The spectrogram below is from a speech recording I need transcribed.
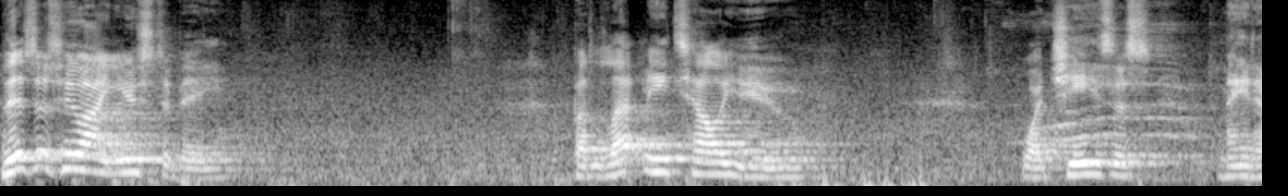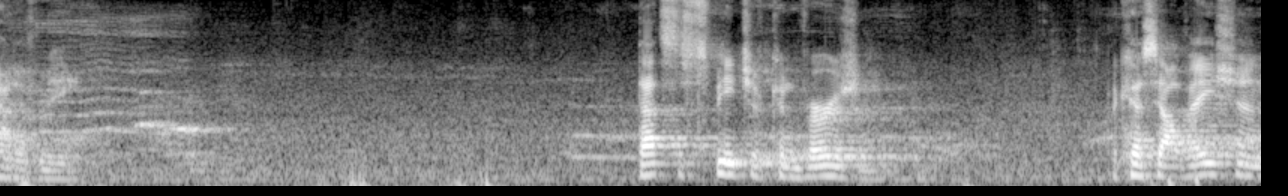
This is who I used to be. But let me tell you what Jesus made out of me. That's the speech of conversion. Because salvation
